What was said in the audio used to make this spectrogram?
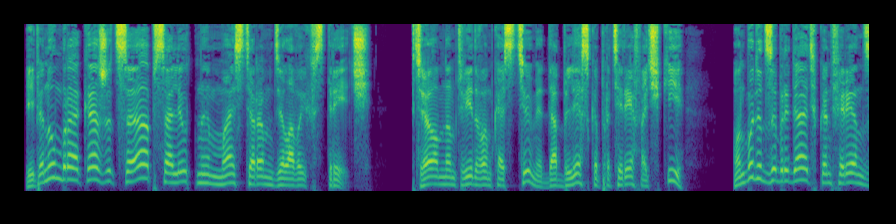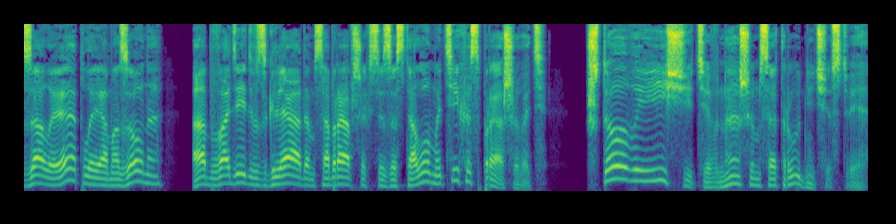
и Пенумбра окажется абсолютным мастером деловых встреч. В темном твидовом костюме, до блеска протерев очки, он будет забредать в конференц-залы Apple и Амазона, обводить взглядом собравшихся за столом и тихо спрашивать, «Что вы ищете в нашем сотрудничестве?»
